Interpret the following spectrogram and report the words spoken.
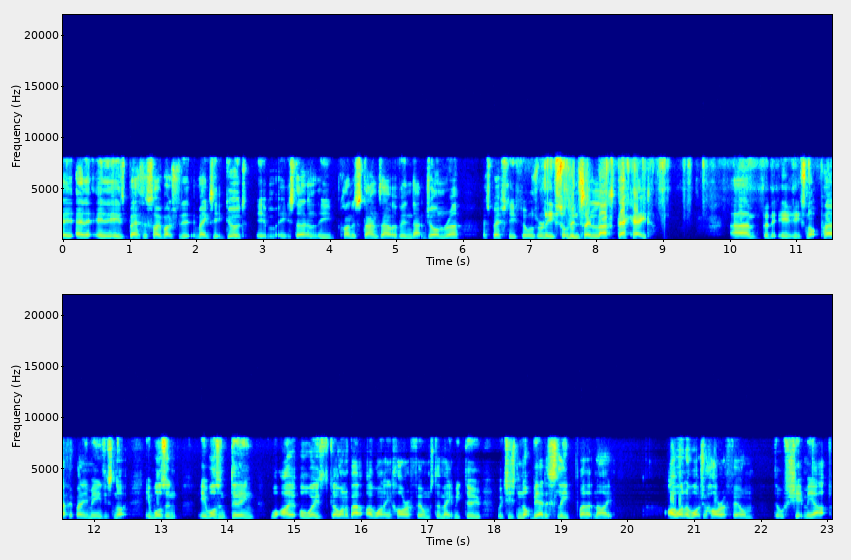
it, and it, it is better so much that it makes it good. It, it certainly kind of stands out within that genre, especially films released sort of in say the last decade. Um, but it, it's not perfect by any means. It's not. It wasn't. It wasn't doing what I always go on about. I wanting horror films to make me do, which is not be able to sleep well at night. I want to watch a horror film that will shit me up.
